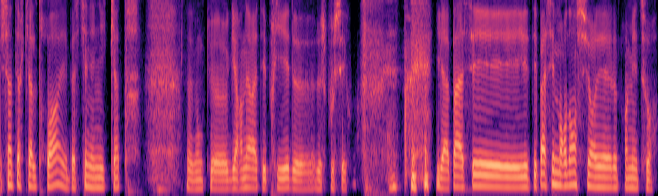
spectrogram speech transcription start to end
s'intercale 3 et Bastianini 4. Euh, Donc euh, Garner a été prié de, de se pousser. Quoi. il a pas assez, il était pas assez mordant sur les- le premier tour.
